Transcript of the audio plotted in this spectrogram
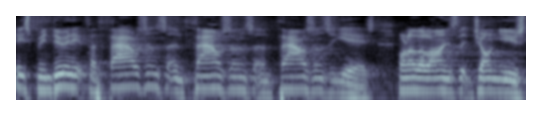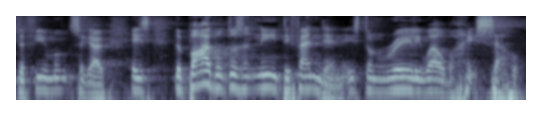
It's been doing it for thousands and thousands and thousands of years. One of the lines that John used a few months ago is the Bible doesn't need defending. It's done really well by itself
